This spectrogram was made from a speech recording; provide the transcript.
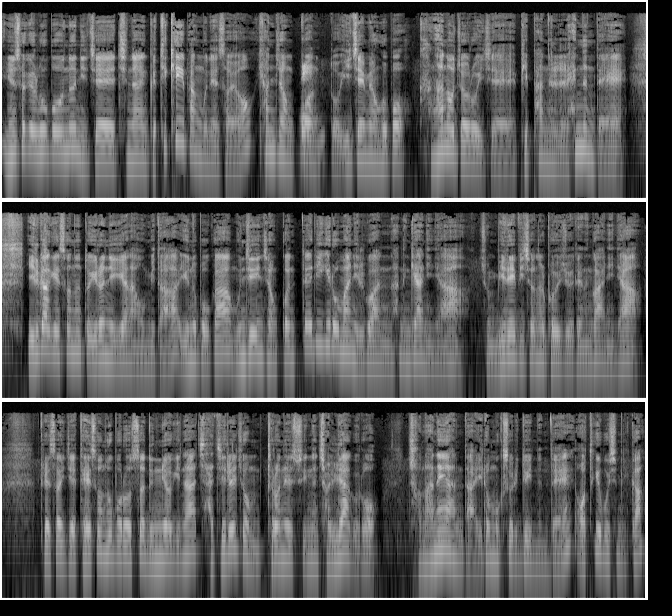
윤석열 후보는 이제 지난 그 TK 방문에서요. 현 정권 네. 또 이재명 후보 강한 어조로 이제 비판을 했는데 일각에서는 또 이런 얘기가 나옵니다. 윤 후보가 문재인 정권 때리기로만 일관하는 게 아니냐. 좀 미래 비전을 보여줘야 되는 거 아니냐. 그래서 이제 대선 후보로서 능력이나 자질을 좀 드러낼 수 있는 전략으로 전환해야 한다. 이런 목소리도 있는데 어떻게 보십니까?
